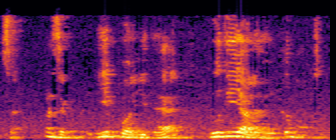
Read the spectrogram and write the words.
சார் ஒன் செகண்ட் இப்போ இத புதிய அளவுக்கு மாற்றிக்கலாம்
